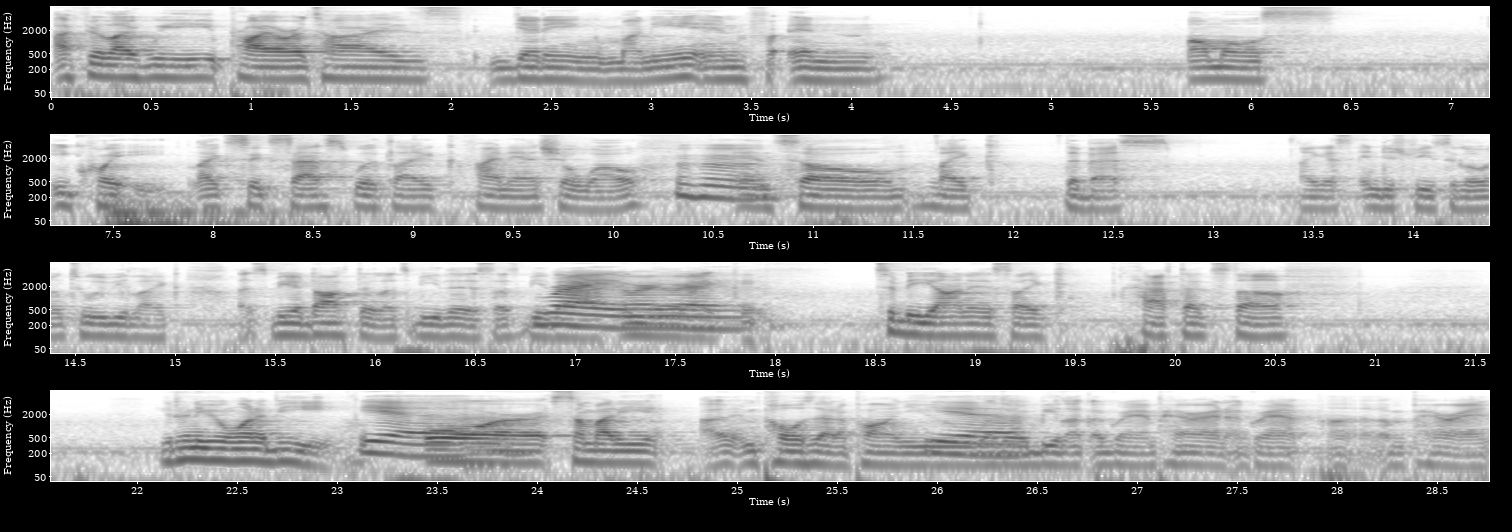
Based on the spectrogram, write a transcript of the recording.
I feel like we prioritize getting money and and almost equate like success with like financial wealth. Mm-hmm. And so, like, the best, I guess, industries to go into would be like, let's be a doctor, let's be this, let's be right, that. Right, then, like, right. to be honest, like half that stuff you don't even want to be. Yeah. Or somebody uh, impose that upon you, Yeah. whether it be like a grandparent, a grand uh, a parent,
